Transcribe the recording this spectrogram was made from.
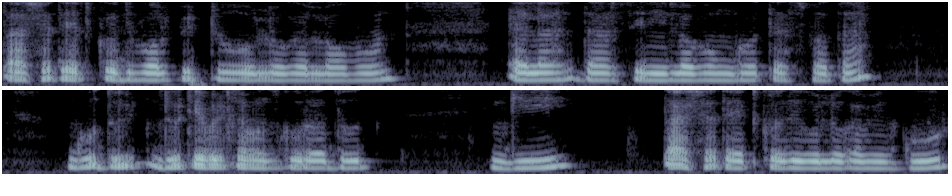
তার সাথে অ্যাড করে দেবো অল্প একটু লোক লবণ, এলাচ, দারচিনি, লবঙ্গ, তেজপাতা দুই টেবিল চামচ গুঁড়া দুধ, ঘি, তার সাথে অ্যাড করে দেবো লোক আমি গুড়।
